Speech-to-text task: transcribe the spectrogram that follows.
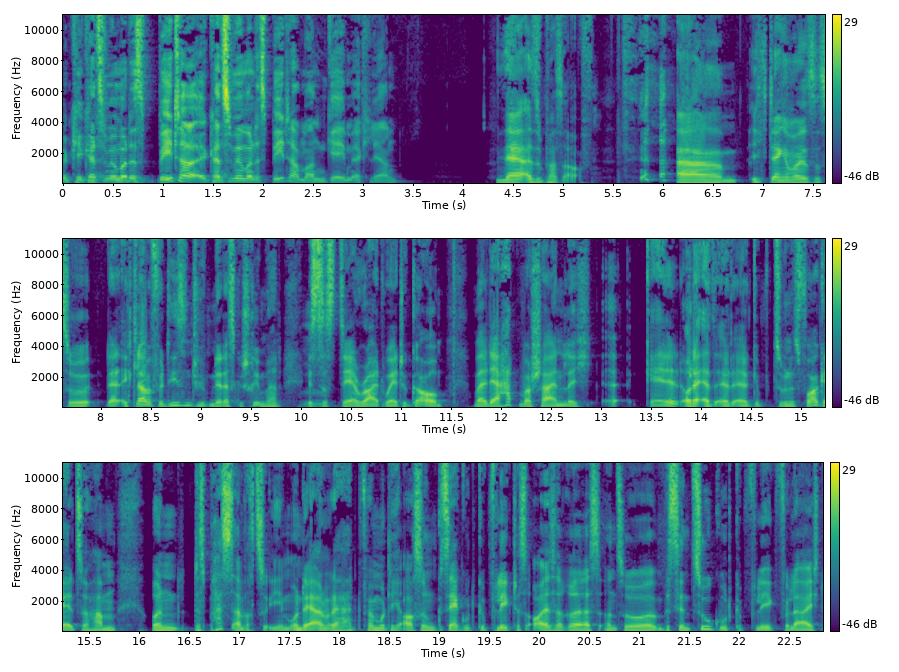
Okay, kannst du mir mal das Beta, kannst du mir mal das Beta-Mann-Game erklären? Naja, also pass auf. Ähm, ich denke mal, es ist so, ich glaube, für diesen Typen, der das geschrieben hat, ist das der right way to go. Weil der hat wahrscheinlich äh, Geld, oder er, er, er gibt zumindest vor, Geld zu haben, und das passt einfach zu ihm. Und er, er hat vermutlich auch so ein sehr gut gepflegtes Äußeres und so ein bisschen zu gut gepflegt vielleicht.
